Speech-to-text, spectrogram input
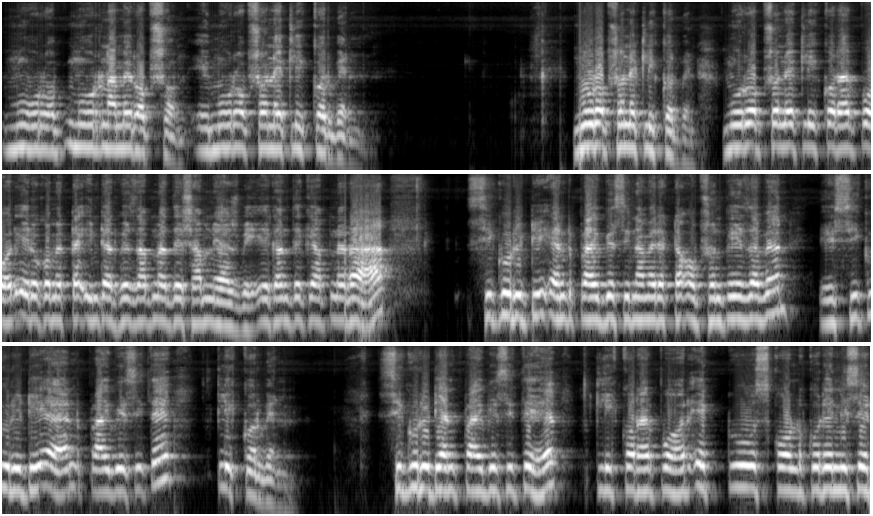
মোর মোর নামের অপশন এই মোর অপশনে ক্লিক করবেন। মোর অপশনে ক্লিক করবেন। মোর অপশনে ক্লিক করার পর এরকম একটা ইন্টারফেস আপনাদের সামনে আসবে। এখান থেকে আপনারা সিকিউরিটি অ্যান্ড প্রাইভেসি নামের একটা অপশন পেয়ে যাবেন। এই সিকিউরিটি অ্যান্ড প্রাইভেসিতে ক্লিক করবেন। সিকিউরিটি অ্যান্ড প্রাইভেসিতে ক্লিক করার পর একটু স্কল্ড করে নিচের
